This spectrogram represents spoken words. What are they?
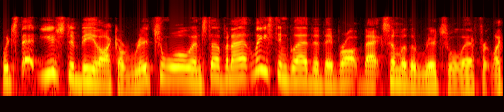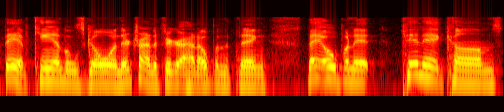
which that used to be like a ritual and stuff. And I at least am glad that they brought back some of the ritual effort. Like they have candles going, they're trying to figure out how to open the thing. They open it. Pinhead comes,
